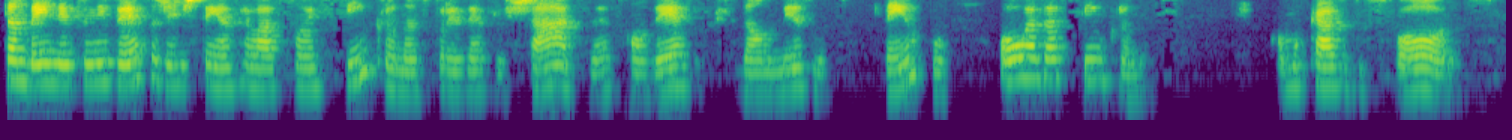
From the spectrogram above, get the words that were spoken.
Também nesse universo a gente tem as relações síncronas, por exemplo, chats, né, as conversas que se dão no mesmo tempo, ou as assíncronas como o caso dos fóruns.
